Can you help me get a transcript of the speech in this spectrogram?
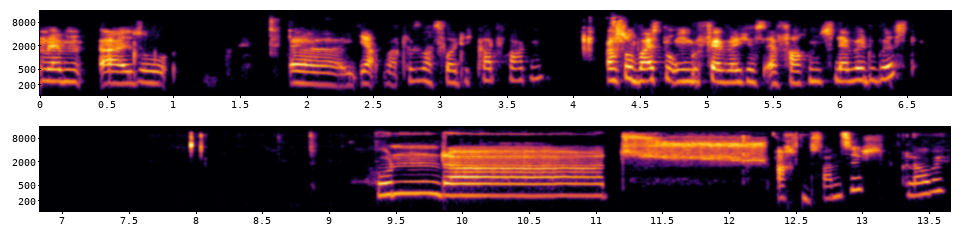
Ähm, also, äh, ja, warte, was wollte ich gerade fragen? Achso, weißt du ungefähr, welches Erfahrungslevel du bist? 128, glaube ich.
